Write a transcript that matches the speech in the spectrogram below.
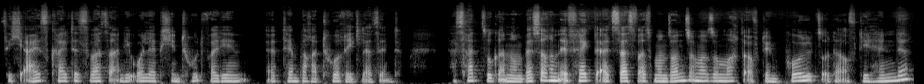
sich eiskaltes Wasser an die Ohrläppchen tut, weil die äh, Temperaturregler sind. Das hat sogar noch einen besseren Effekt als das, was man sonst immer so macht auf den Puls oder auf die Hände.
